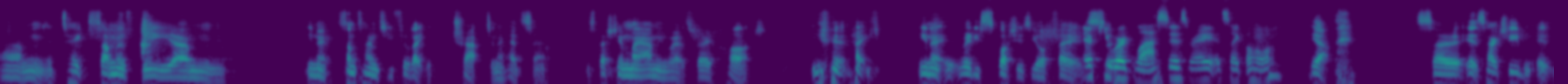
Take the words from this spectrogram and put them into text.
Um, it takes some of the, um, you know, sometimes you feel like you're trapped in a headset, especially in Miami where it's very hot. You like, you know, it really squashes your face. If you wear glasses, right? It's like a whole. Yeah. So it's actually, it,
